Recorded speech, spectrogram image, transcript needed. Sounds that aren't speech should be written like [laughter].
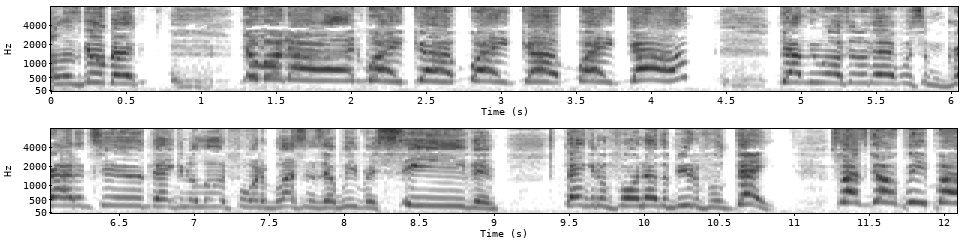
Let's go, baby. Come on on. Wake up, wake up, wake up. Definitely want to know that with some gratitude, thanking the Lord for the blessings that we receive and thanking Him for another beautiful day. So let's go, people.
